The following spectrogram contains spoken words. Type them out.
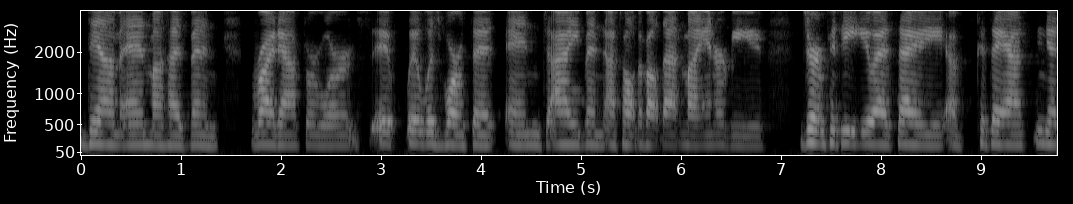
them and my husband right afterwards, it it was worth it. And I even I talked about that in my interview during Petite USA because uh, they asked, you know,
